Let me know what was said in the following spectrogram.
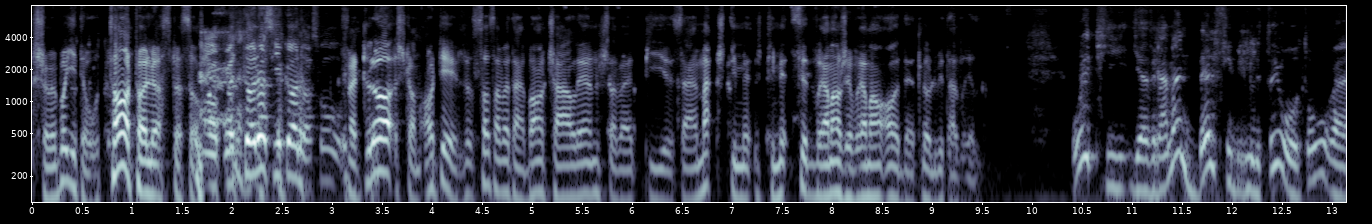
je savais pas qu'il était autant colosse que ça. Ouais, colosse, il est colosse. Oh. Fait que là, je suis comme, OK, ça, ça va être un bon challenge. Ça va être, puis euh, c'est un match qui m'excite vraiment. J'ai vraiment hâte d'être là le 8 avril. Oui, puis il y a vraiment une belle fébrilité autour euh,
